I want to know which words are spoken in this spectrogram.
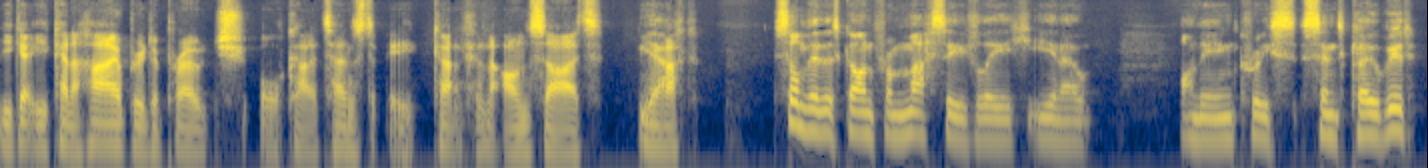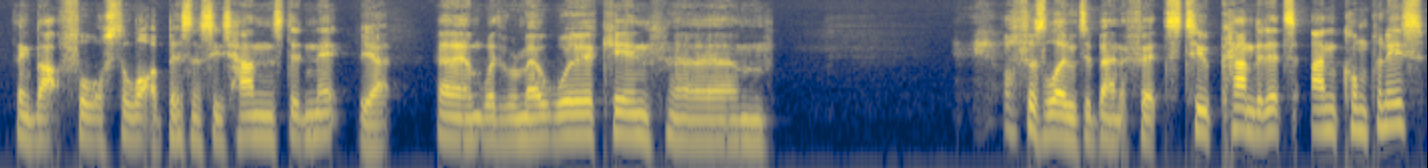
you get your kind of hybrid approach, or kind of tends to be kind of on site. Yeah. something that's gone from massively, you know, on the increase since COVID. I think that forced a lot of businesses' hands, didn't it? Yeah. um, with remote working. Um, it offers loads of benefits to candidates and companies.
